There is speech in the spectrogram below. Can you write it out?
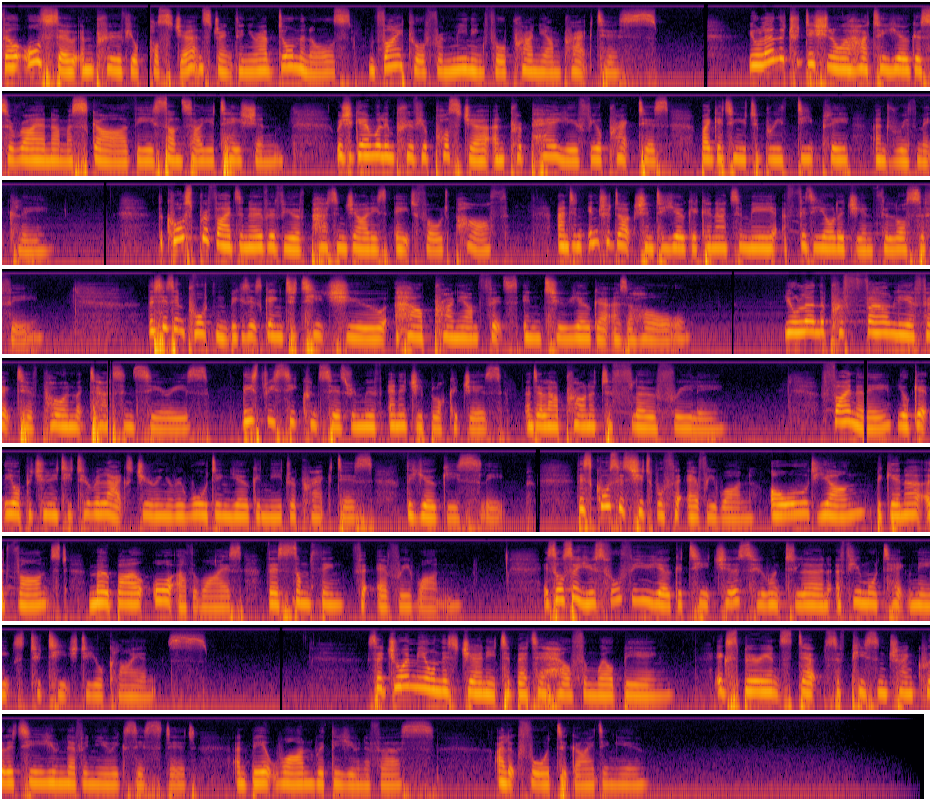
They'll also improve your posture and strengthen your abdominals, vital for a meaningful pranayama practice. You'll learn the traditional Hatha Yoga Surya Namaskar, the sun salutation, which again will improve your posture and prepare you for your practice by getting you to breathe deeply and rhythmically. The course provides an overview of Patanjali's Eightfold Path and an introduction to yogic anatomy, physiology, and philosophy. This is important because it's going to teach you how pranayama fits into yoga as a whole. You'll learn the profoundly effective Pawan Muktasan series. These three sequences remove energy blockages and allow prana to flow freely. Finally, you'll get the opportunity to relax during a rewarding yoga nidra practice, the yogi sleep. This course is suitable for everyone old, young, beginner, advanced, mobile, or otherwise. There's something for everyone. It's also useful for you yoga teachers who want to learn a few more techniques to teach to your clients. So join me on this journey to better health and well being. Experience depths of peace and tranquility you never knew existed, and be at one with the universe. I look forward to guiding you.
